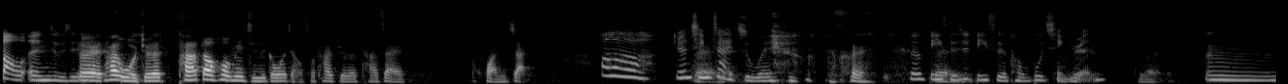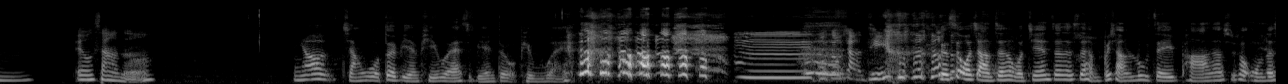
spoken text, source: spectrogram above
报恩，是不是？对他，我觉得他到后面其实跟我讲说，他觉得他在还债。啊。冤亲债主哎，对，那彼此是彼此的恐怖情人。对，嗯，Elsa 呢？你要讲我对别人 PUA 还是别人对我 PUA？嗯，我都想听。可是我讲真的，我今天真的是很不想录这一趴。那是说我们的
